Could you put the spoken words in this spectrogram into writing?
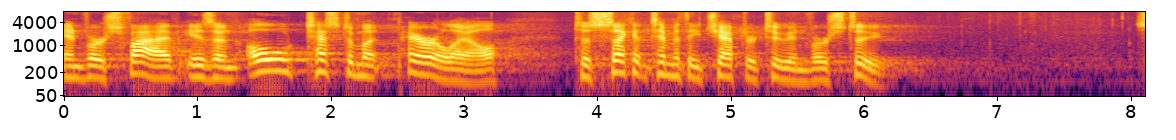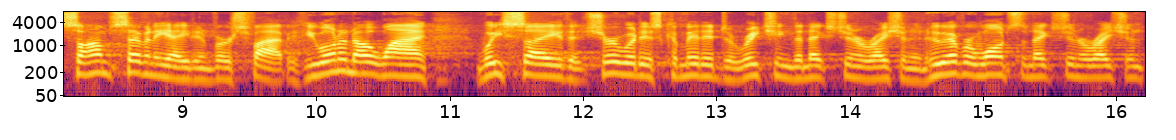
and verse 5 is an Old Testament parallel to 2 Timothy chapter 2 and verse 2. Psalm 78 and verse 5. If you want to know why we say that Sherwood is committed to reaching the next generation and whoever wants the next generation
